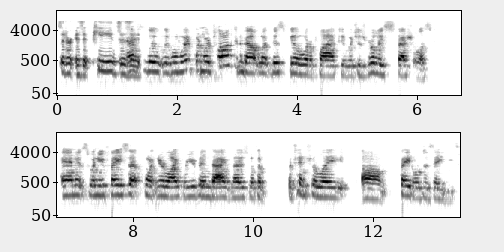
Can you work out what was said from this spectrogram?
Is it, is it PEDS? Is Absolutely. It... When, we, when we're talking about what this bill would apply to, which is really specialist, and it's when you face that point in your life where you've been diagnosed with a potentially um, fatal disease.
